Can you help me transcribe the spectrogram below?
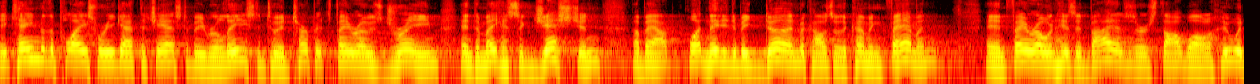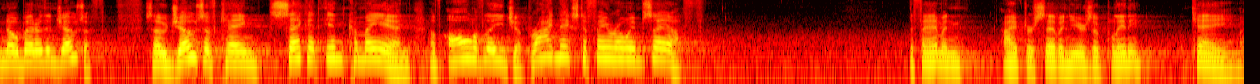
it came to the place where he got the chance to be released and to interpret Pharaoh's dream and to make a suggestion about what needed to be done because of the coming famine. And Pharaoh and his advisors thought, well, who would know better than Joseph? So Joseph came second in command of all of Egypt, right next to Pharaoh himself. The famine, after seven years of plenty, came.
